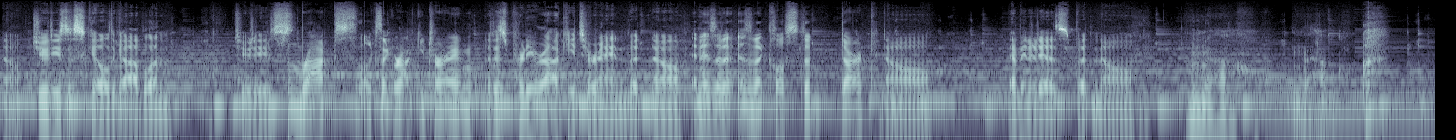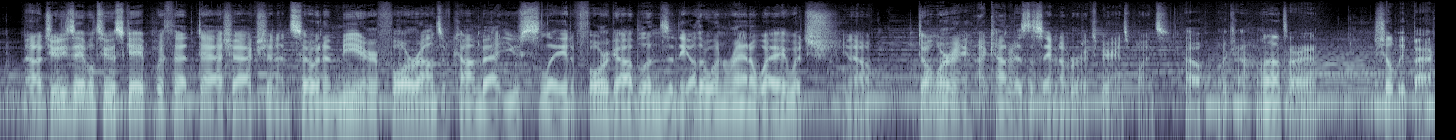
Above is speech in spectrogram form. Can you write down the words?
no. Judy's a skilled goblin. Judy's. some rocks? It looks like rocky terrain. It is pretty rocky terrain, but no, And is it? Isn't it close to dark? no. I mean, it is, but no. No, no. No, Judy's able to escape with that dash action, and so in a mere four rounds of combat, you slayed four goblins, and the other one ran away. Which, you know, don't worry, I count it as the same number of experience points. Oh, okay. Well, that's all right. She'll be back.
